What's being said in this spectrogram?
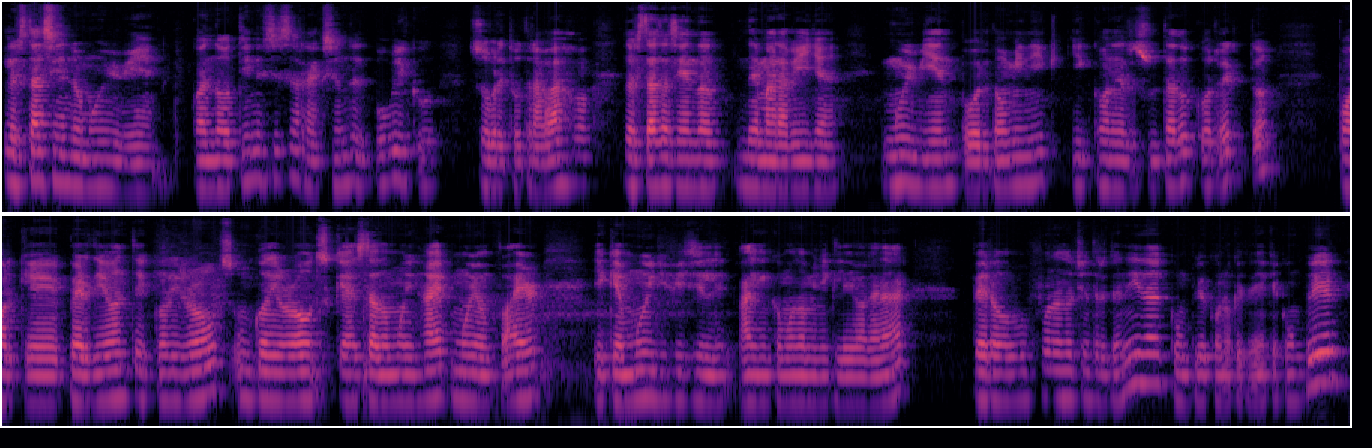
lo está haciendo muy bien cuando tienes esa reacción del público sobre tu trabajo, lo estás haciendo de maravilla, muy bien por Dominic y con el resultado correcto porque perdió ante Cody Rhodes, un Cody Rhodes que ha estado muy hype, muy on fire y que muy difícil alguien como Dominic le iba a ganar, pero fue una lucha entretenida, cumplió con lo que tenía que cumplir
